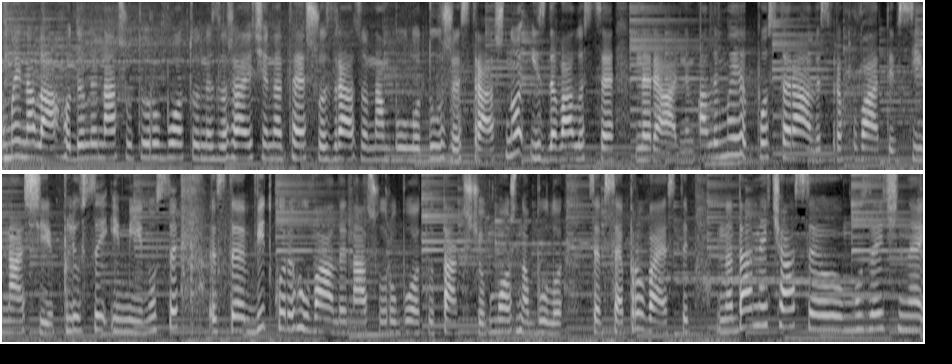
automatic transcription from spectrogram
Ми налагодили нашу ту роботу, незважаючи на те, що зразу нам було дуже страшно і здавалося це нереальним. Але ми постарались врахувати всі наші плюси і мінуси, відкоригували нашу роботу так, щоб можна було це все провести. На даний час е, музичне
